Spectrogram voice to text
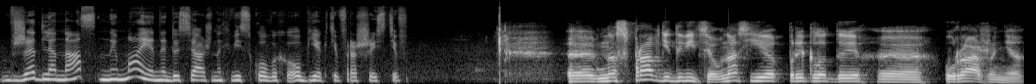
вже для нас немає недосяжних військових об'єктів рашистів? Е, Насправді дивіться, у нас є приклади е, ураження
